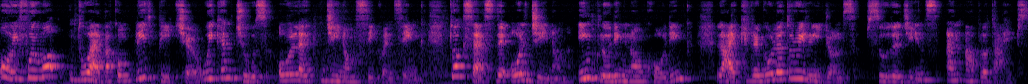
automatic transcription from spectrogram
or if we want to have a complete picture, we can choose whole genome sequencing to access the whole genome, including non-coding, like regulatory regions, pseudogenes, and haplotypes.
